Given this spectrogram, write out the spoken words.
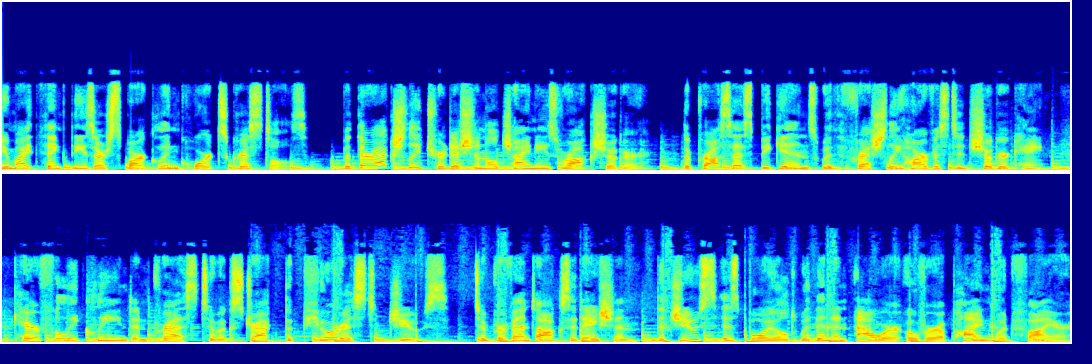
You might think these are sparkling quartz crystals, but they're actually traditional Chinese rock sugar. The process begins with freshly harvested sugarcane, carefully cleaned and pressed to extract the purest juice. To prevent oxidation, the juice is boiled within an hour over a pine wood fire,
